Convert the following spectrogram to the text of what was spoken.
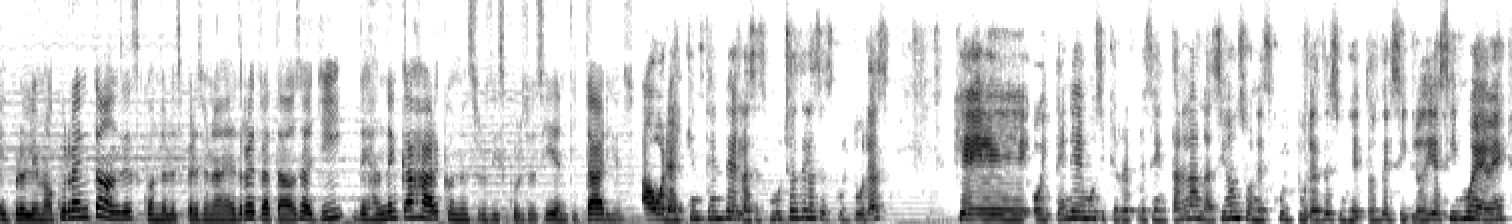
El problema ocurre entonces cuando los personajes retratados allí dejan de encajar con nuestros discursos identitarios. Ahora hay que entenderlas, muchas de las esculturas que hoy tenemos y que representan la nación son esculturas de sujetos del siglo XIX.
